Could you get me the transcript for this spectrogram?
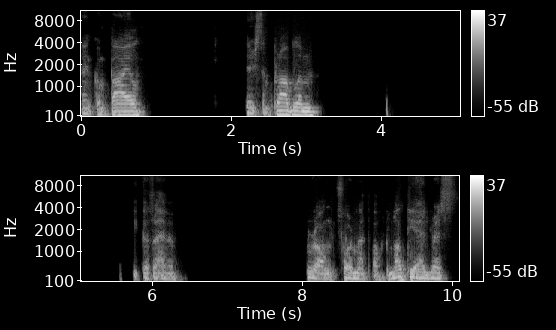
and compile. There's some problem because I have a wrong format of the multi-address.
